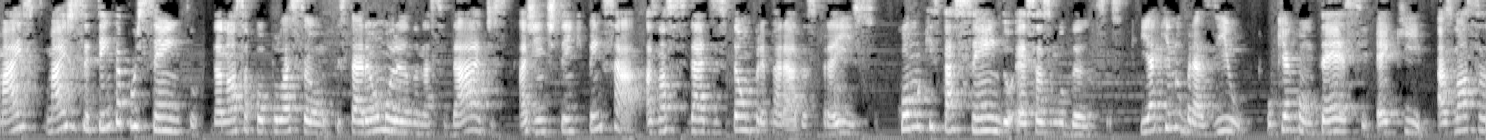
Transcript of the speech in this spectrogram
mais, mais de 70% da nossa população estarão morando nas cidades, a gente tem que pensar: as nossas cidades estão preparadas para isso? Como que está sendo essas mudanças? E aqui no Brasil, o que acontece é que as nossas,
